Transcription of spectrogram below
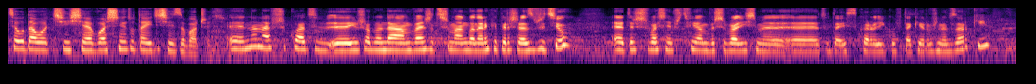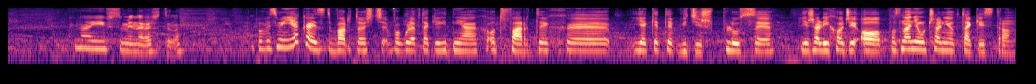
Co udało Ci się właśnie tutaj dzisiaj zobaczyć? E, No na przykład e, już oglądałam węża, trzymałam go na rękę pierwszy raz w życiu. E, Też właśnie przed chwilą wyszywaliśmy e, tutaj z koralików takie różne wzorki. No i w sumie na razie tyle. Powiedz mi, jaka jest wartość w ogóle w takich dniach otwartych? e, Jakie Ty widzisz plusy, jeżeli chodzi o poznanie uczelni od takiej strony?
